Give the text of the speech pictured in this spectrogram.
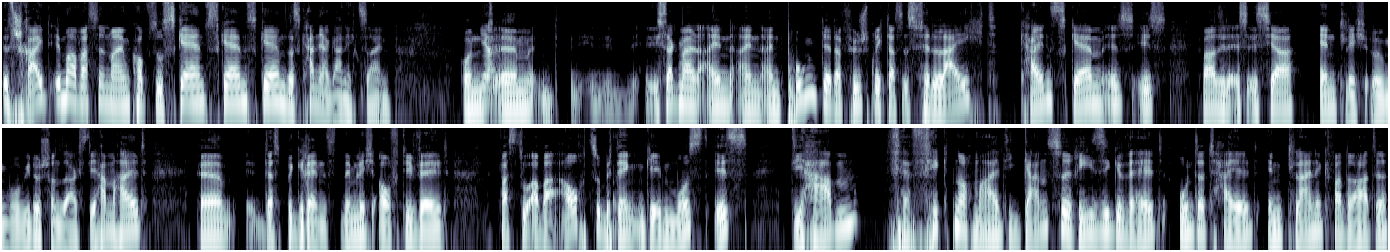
es schreit immer was in meinem Kopf, so Scam, Scam, Scam, das kann ja gar nicht sein. Und Ja. ähm, ich sag mal, ein, ein, ein Punkt, der dafür spricht, dass es vielleicht kein Scam ist, ist quasi, es ist ja endlich irgendwo, wie du schon sagst. Die haben halt äh, das begrenzt, nämlich auf die Welt. Was du aber auch zu bedenken geben musst, ist, die haben verfickt nochmal die ganze riesige Welt unterteilt in kleine Quadrate,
